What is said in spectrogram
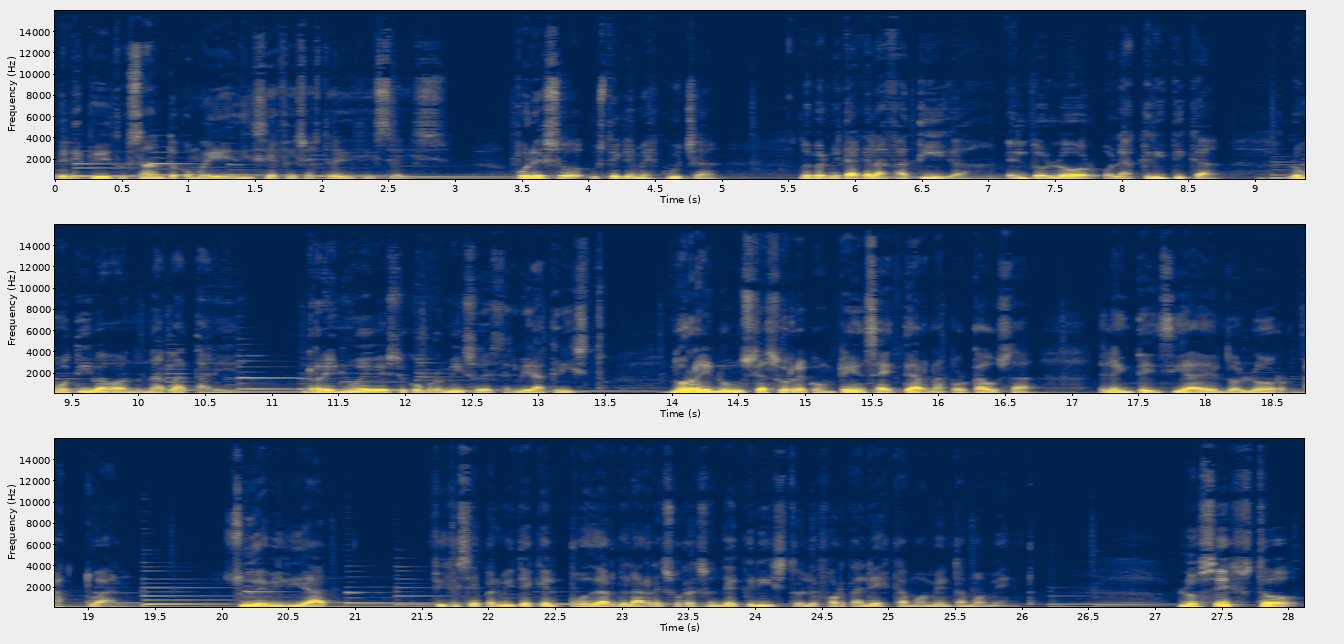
del Espíritu Santo, como dice Efesios 3:16. Por eso, usted que me escucha, no permita que la fatiga, el dolor o la crítica lo motive a abandonar la tarea. Renueve su compromiso de servir a Cristo. No renuncie a su recompensa eterna por causa de la intensidad del dolor actual. Su debilidad, fíjese, permite que el poder de la resurrección de Cristo le fortalezca momento a momento. Lo sexto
